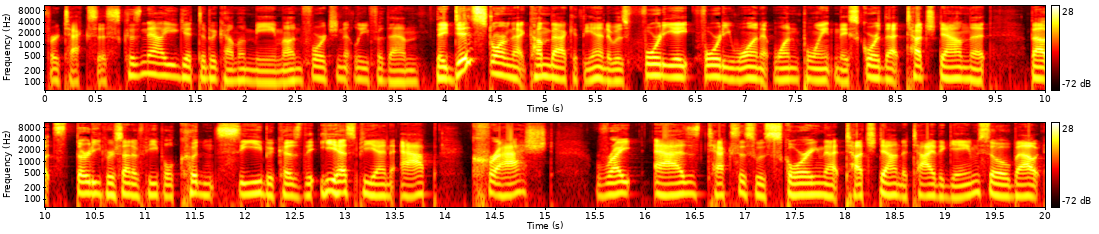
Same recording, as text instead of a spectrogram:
for Texas because now you get to become a meme. Unfortunately for them, they did storm that comeback at the end. It was 48 41 at one point, and they scored that touchdown that about 30% of people couldn't see because the ESPN app crashed right as Texas was scoring that touchdown to tie the game. So about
